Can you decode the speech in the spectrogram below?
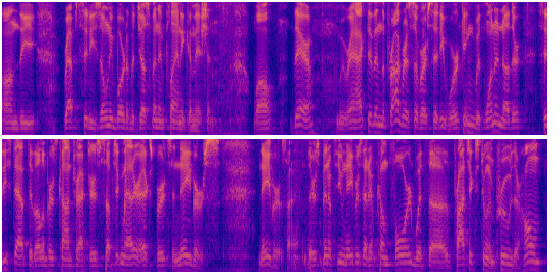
on the Rapid City Zoning Board of Adjustment and Planning Commission. While there, we were active in the progress of our city, working with one another, city staff, developers, contractors, subject matter experts, and neighbors. Neighbors. There's been a few neighbors that have come forward with uh, projects to improve their home,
